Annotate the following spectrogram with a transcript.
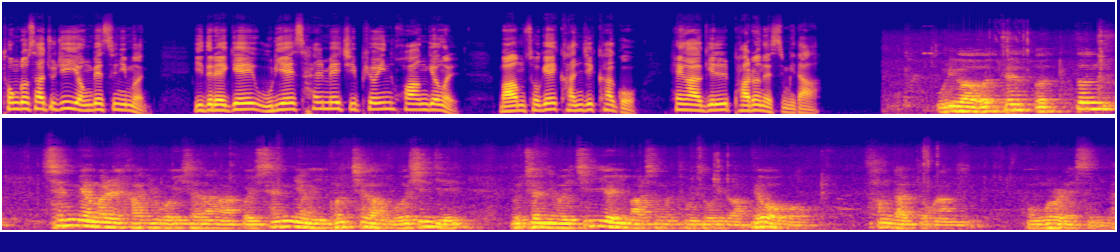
통도사 주지 영배 스님은 이들에게 우리의 삶의 지표인 화환경을 마음속에 간직하고 행하길 발언했습니다. 우리가 어떤 어떤 생명을 가지고 이 세상에 왔고 이 생명의 본체가 무엇인지 부처님의 진리의 말씀을 통해서 우리가 배우고 3달 동안 공부를 했습니다.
